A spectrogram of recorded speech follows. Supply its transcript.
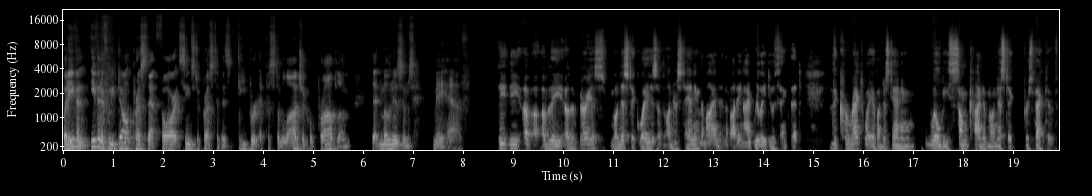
but even even if we don't press that far, it seems to press to this deeper epistemological problem that monisms may have. The, the of, of the of the various monistic ways of understanding the mind and the body, and I really do think that the correct way of understanding will be some kind of monistic perspective.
